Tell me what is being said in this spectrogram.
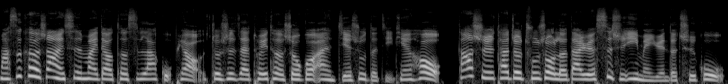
马斯克上一次卖掉特斯拉股票，就是在推特收购案结束的几天后，当时他就出售了大约四十亿美元的持股。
